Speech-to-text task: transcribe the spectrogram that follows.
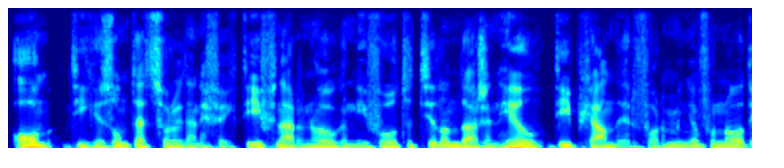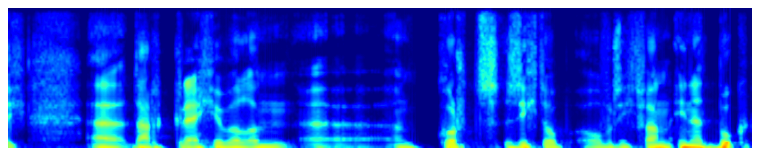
om die gezondheidszorg dan effectief naar een hoger niveau te tillen. Daar zijn heel diepgaande hervormingen voor nodig. Uh, daar krijg je wel een, uh, een kort op, overzicht van in het boek.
